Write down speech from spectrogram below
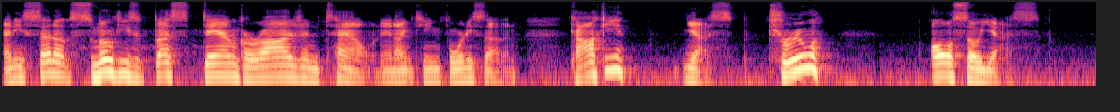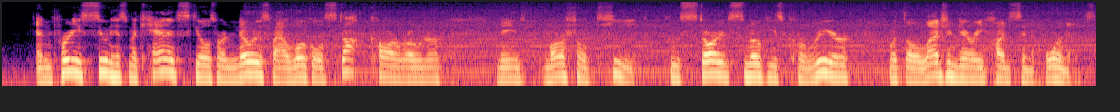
And he set up Smokey's best damn garage in town in 1947. Cocky? Yes. True? Also yes and pretty soon his mechanic skills were noticed by a local stock car owner named Marshall Teague, who started Smokey's career with the legendary Hudson Hornets.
